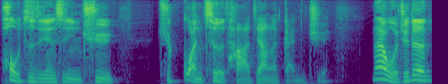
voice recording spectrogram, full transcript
后置这件事情去去贯彻它这样的感觉。那我觉得。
